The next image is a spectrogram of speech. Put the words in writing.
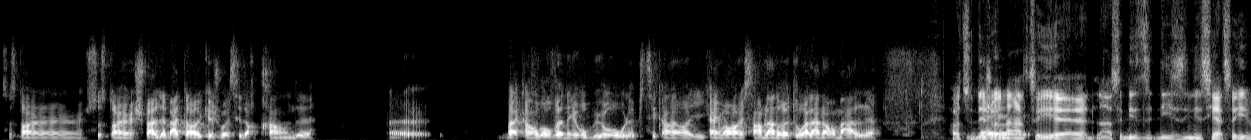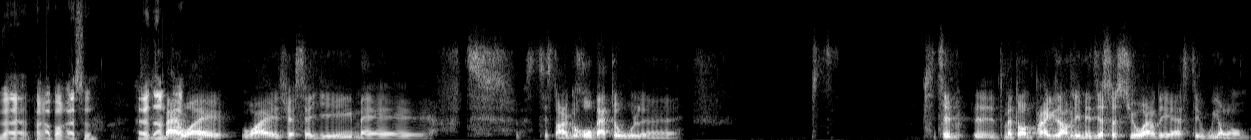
Ça, c'est un, un, cheval de bataille que je vais essayer de reprendre euh, ben, quand on va revenir au bureau, là, puis quand, quand il va y avoir un semblant de retour à la normale. As-tu déjà lancé, euh, des, initiatives par rapport à ça? dans le ben ouais, ouais j'ai essayé, mais c'est un gros bateau. Là. Puis, mettons, par exemple, les médias sociaux, RDS, oui, on,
